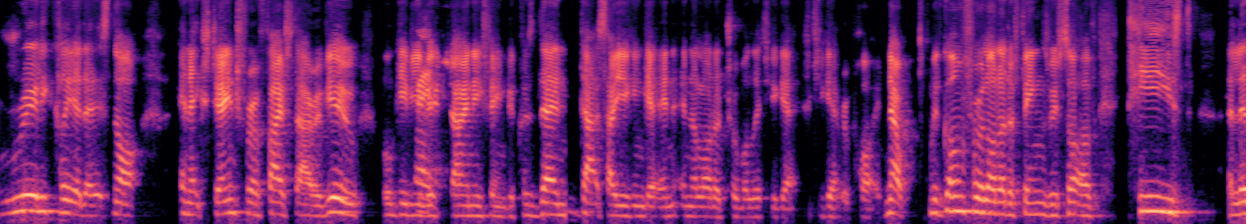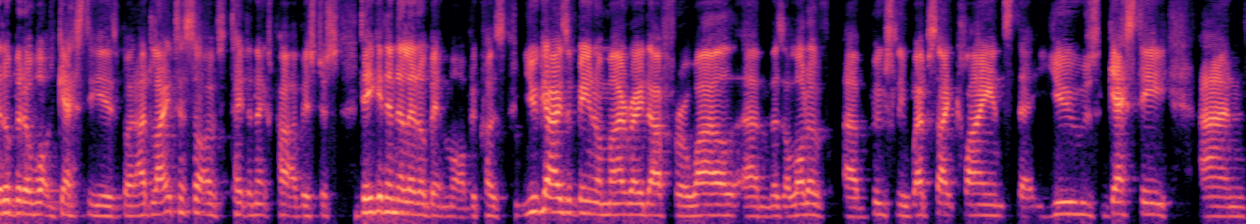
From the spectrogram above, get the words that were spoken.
really clear that it's not in exchange for a five star review we'll give you right. this shiny thing because then that's how you can get in, in a lot of trouble if you get if you get reported now we've gone through a lot of the things we've sort of teased a little bit of what Guesty is, but I'd like to sort of take the next part of this, just dig in a little bit more because you guys have been on my radar for a while. Um, there's a lot of uh, Boostly website clients that use Guesty, and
